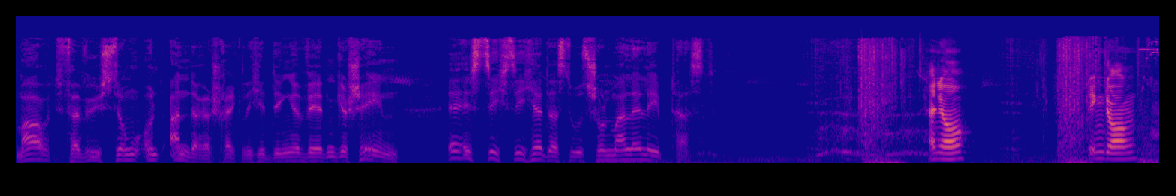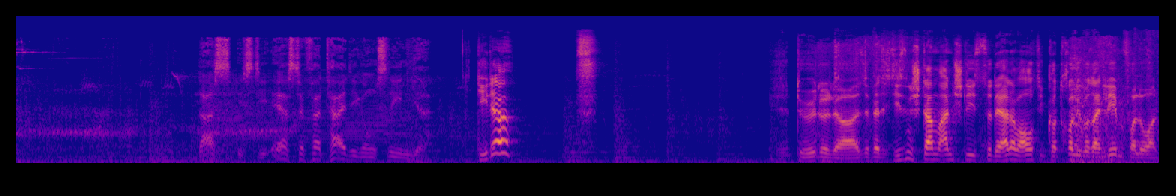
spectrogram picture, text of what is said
Mord, Verwüstung und andere schreckliche Dinge werden geschehen. Er ist sich sicher, dass du es schon mal erlebt hast. Hallo. Ding Dong. Das ist die erste Verteidigungslinie. Die da? Diese Dödel da. Also wer sich diesen Stamm anschließt, der hat aber auch die Kontrolle über sein Leben verloren.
